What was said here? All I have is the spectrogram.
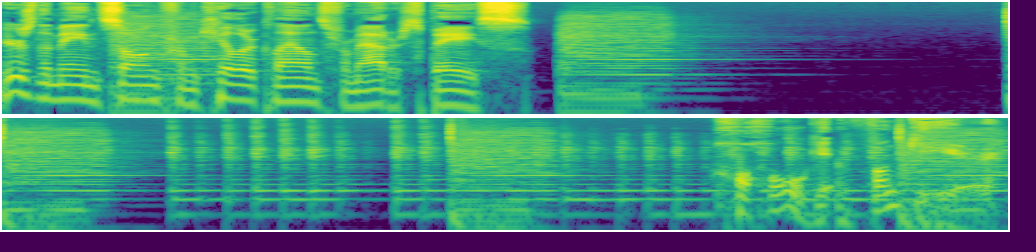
Here's the main song from Killer Clowns from Outer Space. Oh, getting funky here.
